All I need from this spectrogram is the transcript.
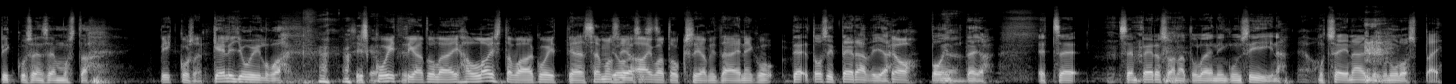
pikkusen semmoista pikkusen. keljuilua. Siis kuittia tulee ihan loistavaa kuittia, semmoisia siis- aivotuksia, mitä ei niinku, Te, tosi teräviä Joo. pointteja. Että se, sen persona tulee niin kuin siinä, mutta se ei näy niin kuin ulospäin.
